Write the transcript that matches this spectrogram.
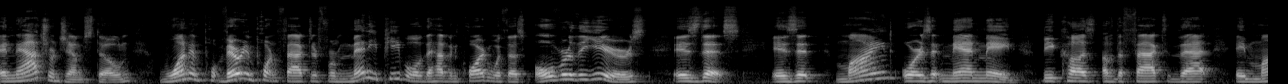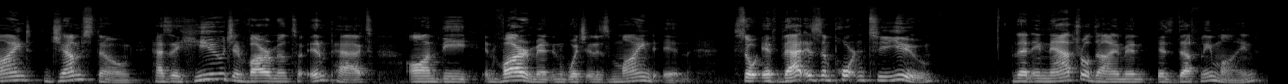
a natural gemstone, one impo very important factor for many people that have inquired with us over the years is this. Is it mined or is it man-made? Because of the fact that a mined gemstone has a huge environmental impact on the environment in which it is mined in. So if that is important to you, then a natural diamond is definitely mined.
